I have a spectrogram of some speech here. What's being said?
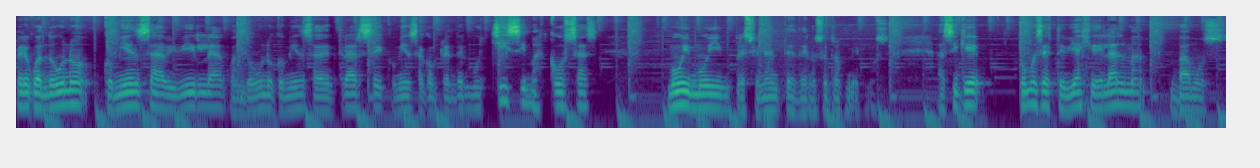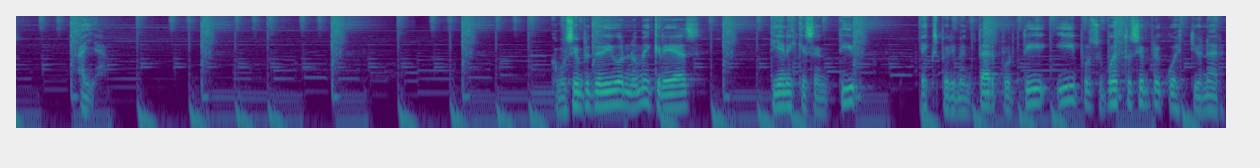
pero cuando uno comienza a vivirla, cuando uno comienza a adentrarse, comienza a comprender muchísimas cosas muy, muy impresionantes de nosotros mismos. Así que, ¿cómo es este viaje del alma? Vamos allá. Como siempre te digo, no me creas, tienes que sentir, experimentar por ti y por supuesto siempre cuestionar.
